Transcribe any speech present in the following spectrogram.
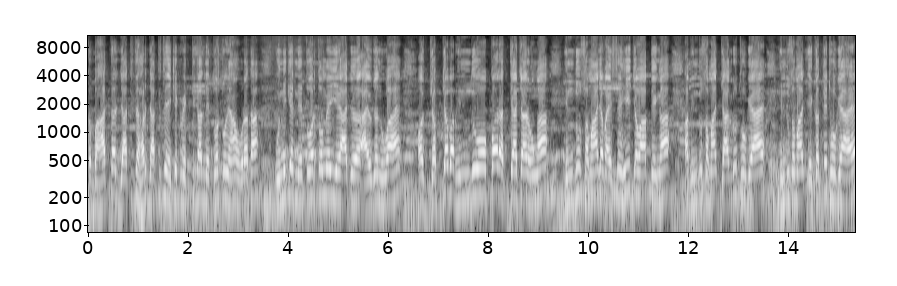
तो बहत्तर जाति से, हर जाति से एक एक व्यक्ति का नेतृत्व यहाँ हो रहा था। उन्हीं के नेतृत्व में ये आज आयोजन हुआ है। और जब जब अब हिंदुओं पर अत्याचार होगा, हिंदू समाज अब ऐसे ही जवाब देगा। अब हिंदू समाज जागरूक हो गया है, हिंदू समाज एकत्रित हो गया है।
